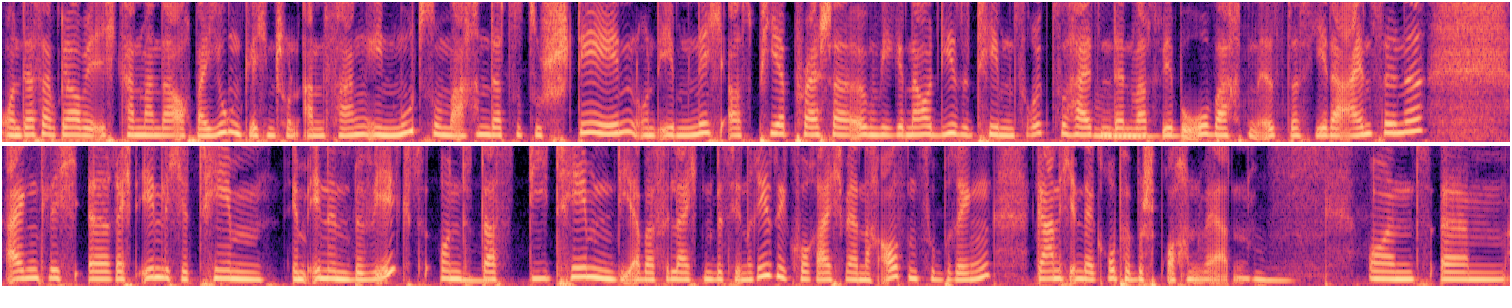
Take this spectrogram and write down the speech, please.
Und deshalb glaube ich, kann man da auch bei Jugendlichen schon anfangen, ihnen Mut zu machen, dazu zu stehen und eben nicht aus Peer Pressure irgendwie genau diese Themen zurückzuhalten. Mhm. Denn was wir beobachten ist, dass jeder Einzelne eigentlich äh, recht ähnliche Themen im Innen bewegt und mhm. dass die Themen, die aber vielleicht ein bisschen risikoreich wären, nach außen zu bringen, gar nicht in der Gruppe besprochen werden. Mhm. Und ähm,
